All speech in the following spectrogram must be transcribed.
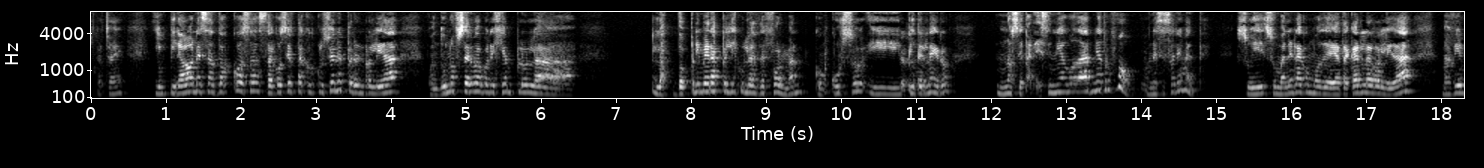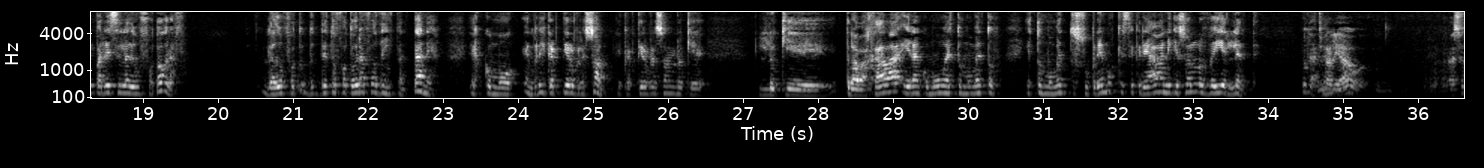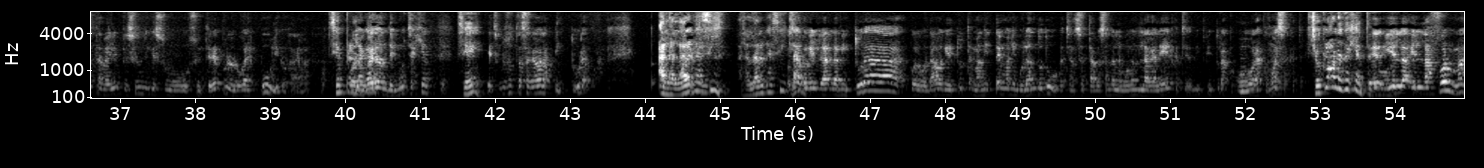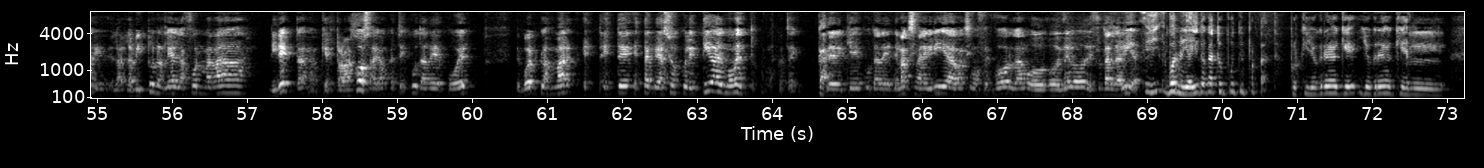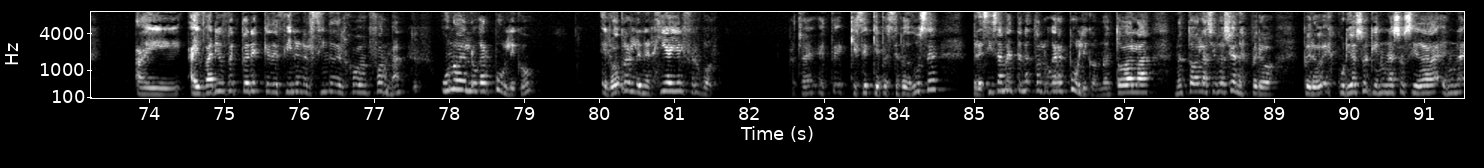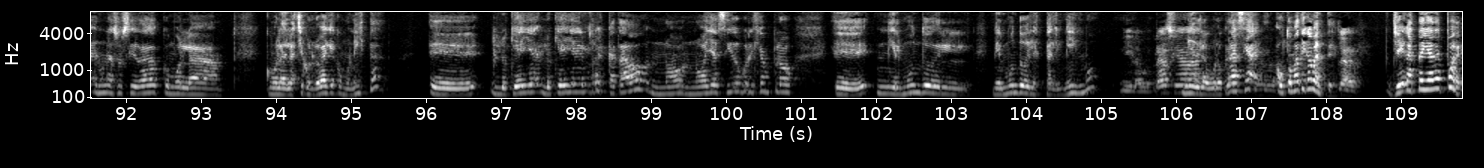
¿cachai? Inspirado en esas dos cosas, sacó ciertas conclusiones, pero en realidad, cuando uno observa, por ejemplo, la, las dos primeras películas de Forman, Concurso y Peter Peter, Negro. No se parecen ni a Godard ni a Truffaut, No. necesariamente. Su, su manera como de atacar la realidad más bien parece la de un fotógrafo. La de, un foto- de estos fotógrafos de instantáneas. Es como Enrique Cartier-Bresson, que Cartier-Bresson lo que lo que trabajaba eran como estos momentos estos momentos supremos que se creaban y que solo los veía en lente Puta, en ¿Sí? realidad, a veces te me da la impresión de que su, su interés por los lugares públicos, además, siempre por en la lugares calle donde hay mucha gente, sí incluso está sacado las pinturas, weón. a la larga Sí, sí a la larga sí O sea, porque la, la pintura, pues dado que tú te mani- estás manipulando tú, ¿cachai? Se está pensando en el mulón de la galeta, ¿cachai? Pinturas como obras como esas, ¿cachai? choclones de gente Eh. Y es la, es la forma, eh, la, la pintura en realidad es la forma más directa, que es trabajosa, digamos, ¿cachai? Puta, de poder, de poder plasmar este, este- esta creación colectiva del momento, ¿cachai? Claro. De, que, puta, de, de máxima alegría, máximo fervor, digamos, o, o de mero disfrutar la vida. Y bueno, y ahí tocaste un punto importante, porque yo creo que yo creo que el hay hay varios vectores que definen el cine del joven Forman. Sí. Uno es el lugar público, el otro es la energía y el fervor. ¿Cachai? Este, que, se, que se produce precisamente en estos lugares públicos, no en todas las, no en todas las situaciones, pero, pero es curioso que en una sociedad, en una, en una sociedad como la, como la de la Checoslovaquia comunista, eh, lo que haya, lo que haya él rescatado no, no haya sido, por ejemplo, eh, ni el mundo del, ni el mundo del estalinismo, Ni la burocracia. ni de la burocracia, Claro. automáticamente Claro. llega hasta allá después.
